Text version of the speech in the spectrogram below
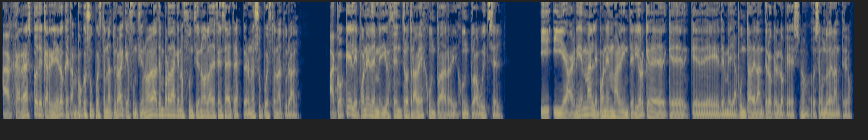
a Carrasco de carrilero, que tampoco es su puesto natural, que funcionó la temporada que no funcionó la defensa de tres, pero no es su puesto natural. A Coque le pones de medio centro otra vez junto a, junto a Witzel. Y, y a Griezmann le pones más de interior que de, que, que de, de media punta delantero, que es lo que es, ¿no? O de segundo delantero.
